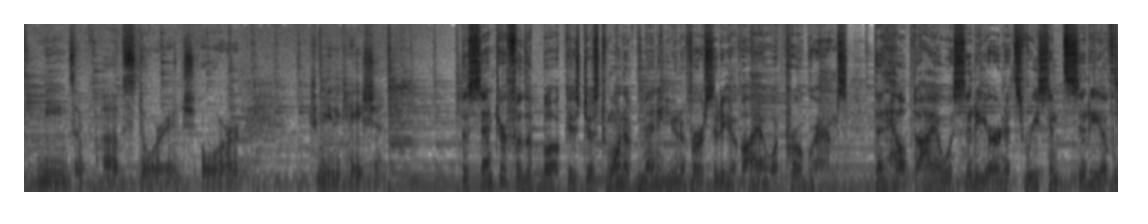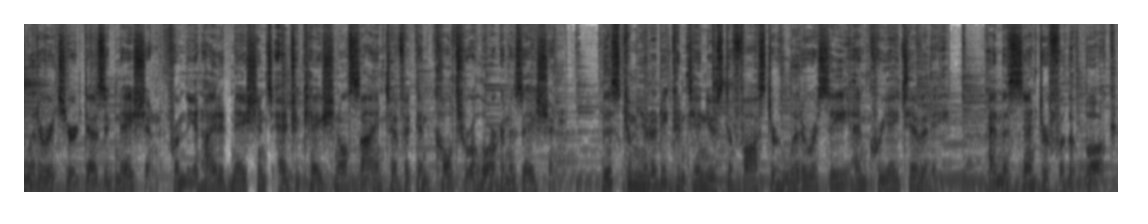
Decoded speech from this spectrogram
means of, of storage or communication? The Center for the Book is just one of many University of Iowa programs that helped Iowa City earn its recent City of Literature designation from the United Nations Educational, Scientific, and Cultural Organization. This community continues to foster literacy and creativity, and the Center for the Book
